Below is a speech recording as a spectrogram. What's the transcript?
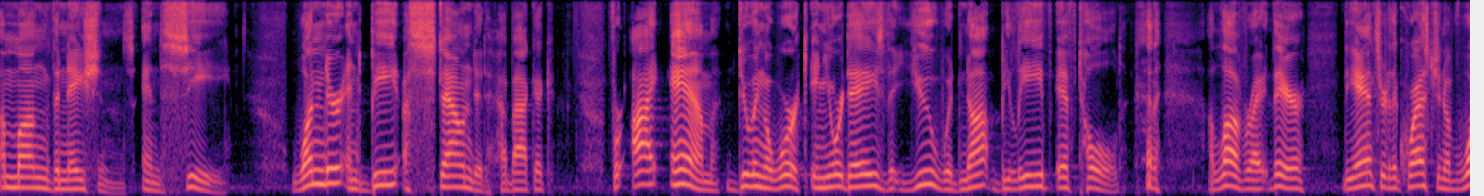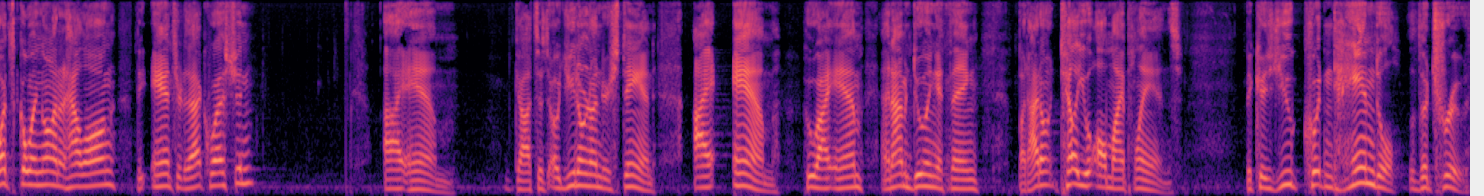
among the nations and see. Wonder and be astounded, Habakkuk, for I am doing a work in your days that you would not believe if told. I love right there the answer to the question of what's going on and how long. The answer to that question I am. God says, Oh, you don't understand. I am who I am, and I'm doing a thing, but I don't tell you all my plans because you couldn't handle the truth.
